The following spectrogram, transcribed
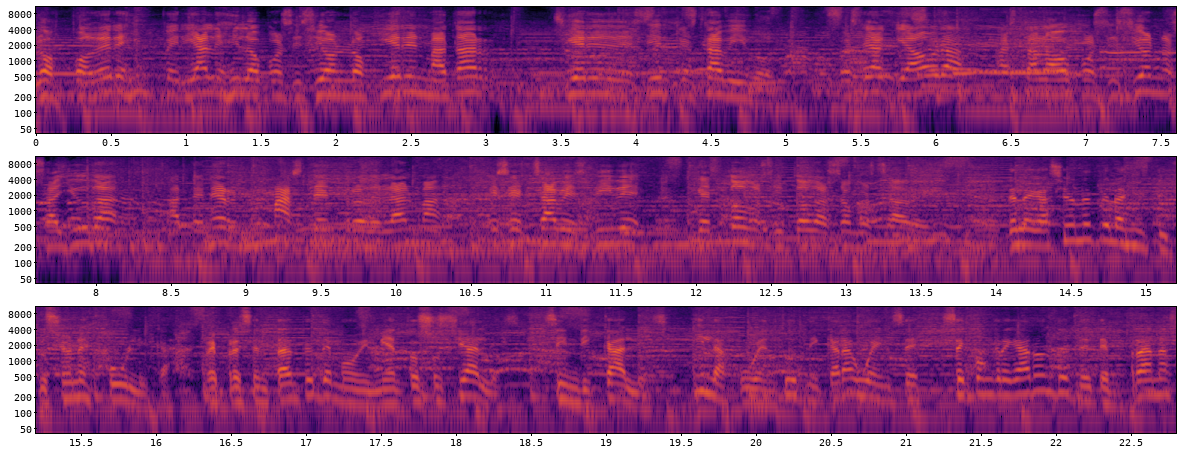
los poderes imperiales y la oposición lo quieren matar, quiere decir que está vivo. O sea que ahora hasta la oposición nos ayuda a tener más dentro del alma ese Chávez vive que todos y todas somos Chávez. Delegaciones de las instituciones públicas, representantes de movimientos sociales, sindicales y la juventud nicaragüense se congregaron desde tempranas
